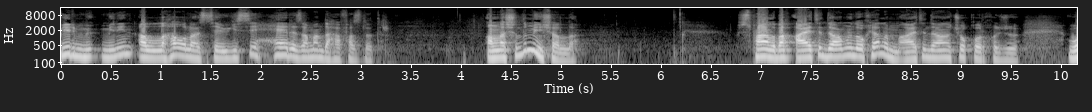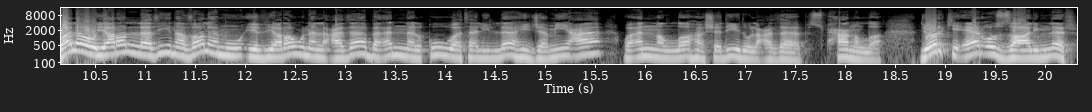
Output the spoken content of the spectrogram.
bir müminin Allah'a olan sevgisi her zaman daha fazladır. Anlaşıldı mı inşallah? Subhanallah bak ayetin devamını da okuyalım mı? Ayetin devamı çok korkucu. وَلَوْ يَرَى الَّذ۪ينَ ظَلَمُوا اِذْ يَرَوْنَ الْعَذَابَ اَنَّ الْقُوَّةَ لِلّٰهِ جَمِيعًا وَاَنَّ اللّٰهَ شَد۪يدُ الْعَذَابِ Subhanallah. Diyor ki eğer o zalimler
